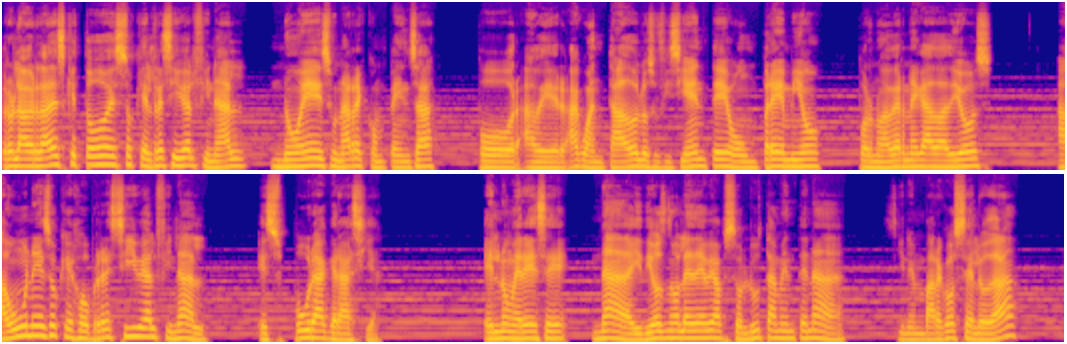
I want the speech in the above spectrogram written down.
Pero la verdad es que todo esto que él recibe al final no es una recompensa por haber aguantado lo suficiente o un premio por no haber negado a Dios. Aún eso que Job recibe al final es pura gracia. Él no merece nada y Dios no le debe absolutamente nada. Sin embargo, se lo da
